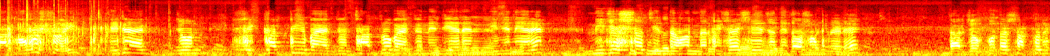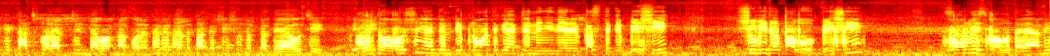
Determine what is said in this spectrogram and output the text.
আর অবশ্যই এটা একজন শিক্ষার্থী বা একজন ছাত্র বা একজন ইঞ্জিনিয়ারের ইঞ্জিনিয়ারের নিজস্ব চিন্তা ভাবনার বিষয়। সে যদি দশম গ্রেডে তার যোগ্যতার স্বার্থ রেখে কাজ করার চিন্তা ভাবনা করে থাকে তাহলে তাকে সেই সুযোগটা দেওয়া উচিত। আমি তো অবশ্যই একজন ডিপ্লোমা থেকে একজন ইঞ্জিনিয়ারের কাছ থেকে বেশি সুবিধা পাবো। বেশি সার্ভিস পাবো। তাহলে আমি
